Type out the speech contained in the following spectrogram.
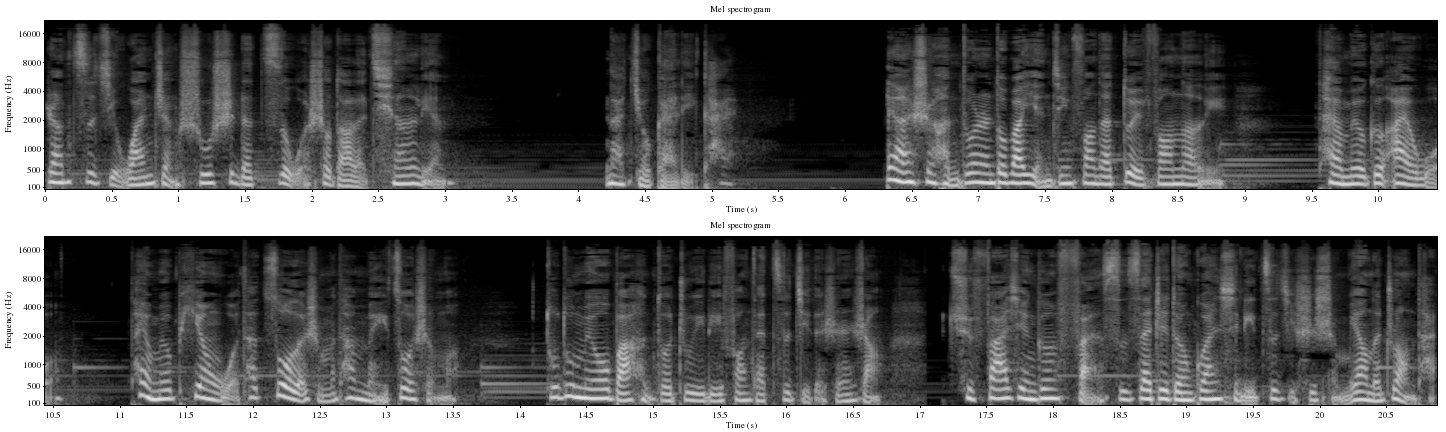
让自己完整舒适的自我受到了牵连，那就该离开。恋爱时，很多人都把眼睛放在对方那里，他有没有更爱我？他有没有骗我？他做了什么？他没做什么？独独没有把很多注意力放在自己的身上，去发现跟反思，在这段关系里自己是什么样的状态。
